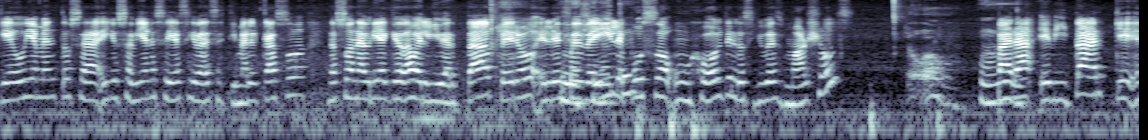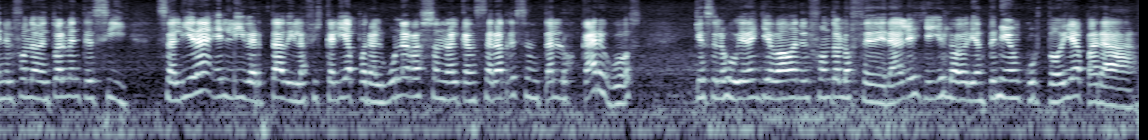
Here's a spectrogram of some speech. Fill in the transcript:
que obviamente, o sea, ellos sabían ese día si iba a desestimar el caso, Nazón habría quedado en libertad, pero el FBI le puso un hold de los US Marshals oh. para evitar que en el fondo eventualmente si saliera en libertad y la fiscalía por alguna razón no alcanzara a presentar los cargos, que se los hubieran llevado en el fondo los federales y ellos lo habrían tenido en custodia para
